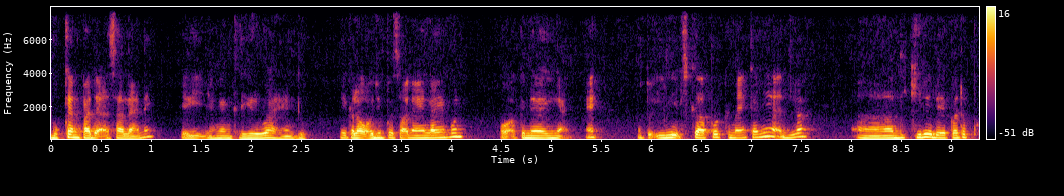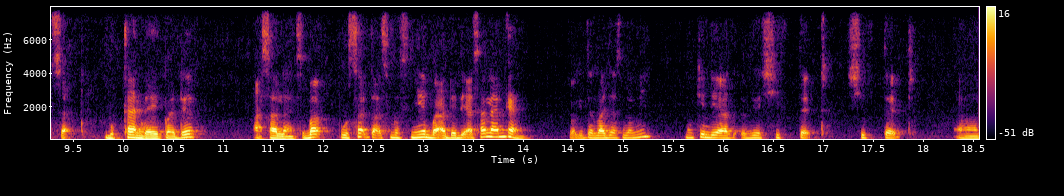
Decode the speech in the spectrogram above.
bukan pada asalan eh. Jadi jangan keliru lah yang tu. Jadi kalau awak jumpa soalan yang lain pun awak kena ingat eh untuk ellipse ke apa kebanyakannya adalah uh, dikira daripada pusat, bukan daripada asalan. Sebab pusat tak semestinya berada di asalan kan. Sebab kita belajar sebelum ni, mungkin dia dia shifted shifted uh,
